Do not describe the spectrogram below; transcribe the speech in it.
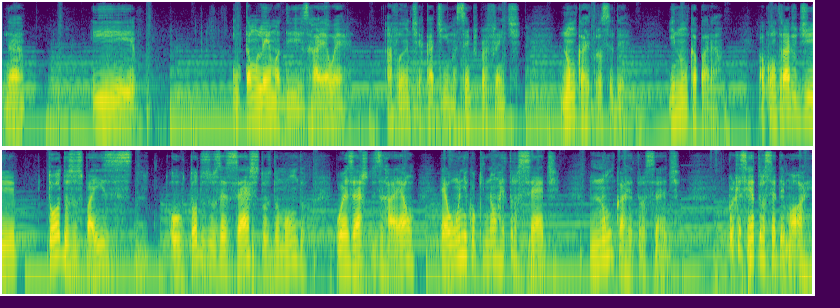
né? E então o lema de Israel é avante, é kadima, sempre para frente, nunca retroceder e nunca parar. Ao contrário de todos os países ou todos os exércitos do mundo, o exército de Israel é o único que não retrocede, nunca retrocede. Porque se retroceder morre.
